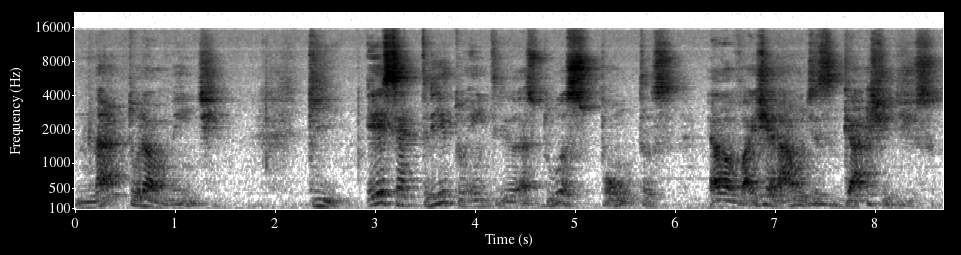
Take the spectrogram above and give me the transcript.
naturalmente que esse atrito entre as duas pontas ela vai gerar um desgaste disso.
